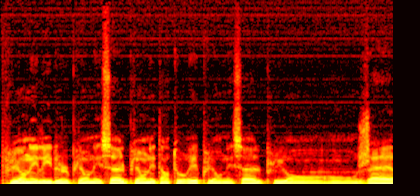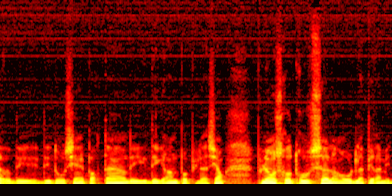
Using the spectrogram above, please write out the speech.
Plus on est leader, plus on est seul, plus on est entouré, plus on est seul, plus on, gère des, dossiers importants, des grandes populations, plus on se retrouve seul en haut de la pyramide.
